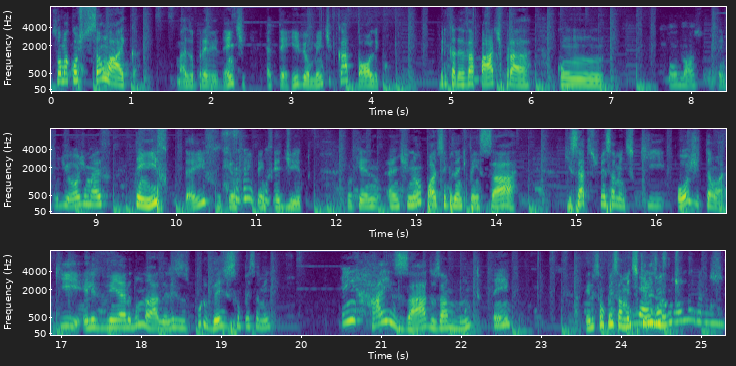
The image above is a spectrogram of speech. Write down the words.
Sou uma constituição laica, mas o presidente é terrivelmente católico. Brincadeiras à parte para com o nosso o tempo de hoje, mas tem isso, é isso que tem que ser dito. Porque a gente não pode simplesmente pensar que certos pensamentos que hoje estão aqui, eles vieram do nada. Eles, por vezes, são pensamentos enraizados há muito tempo. Eles são pensamentos que eles não. Somos,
